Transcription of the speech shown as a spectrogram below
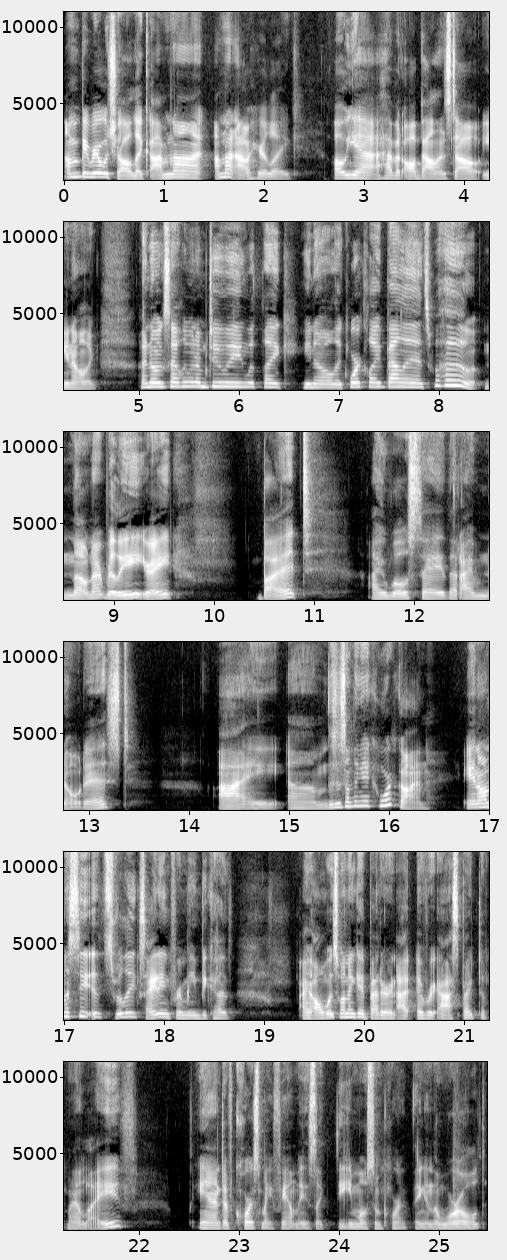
I'm gonna be real with y'all. Like I'm not I'm not out here like, oh yeah, I have it all balanced out, you know, like I know exactly what I'm doing with like, you know, like work life balance. Woohoo. No, not really, right? But I will say that I've noticed I um this is something I can work on. And honestly, it's really exciting for me because I always want to get better in every aspect of my life. And of course, my family is like the most important thing in the world.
